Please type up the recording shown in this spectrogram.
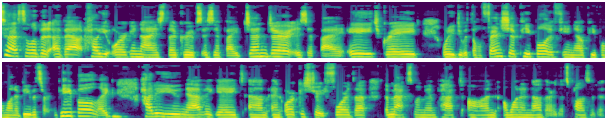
to us a little bit about how you organize the groups. Is it by gender? Is it by age, grade? What do you do with the whole friendship people if you know people want to be with certain people? Like, Mhm. how do you navigate um, and orchestrate for the, the maximum impact on one another that's positive?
